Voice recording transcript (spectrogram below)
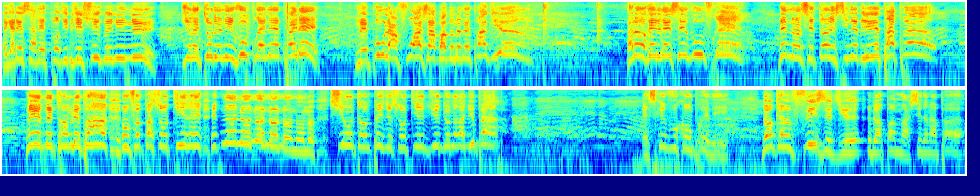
Regardez sa réponse, il dit, je suis venu nu, je retourne nu, vous prenez, prenez. Mais pour la foi, j'abandonnerai pas Dieu. Alors redressez-vous, frère. Même dans ces temps il n'ayez pas peur. Mais ne tremblez pas, on ne fait pas sortir. Non, non, non, non, non, non, non. Si on t'empêche de sortir, Dieu donnera du pain. Est-ce que vous comprenez? Donc un fils de Dieu ne doit pas marcher dans la peur.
